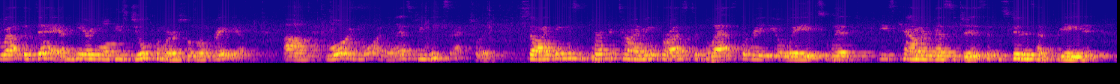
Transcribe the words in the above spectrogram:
Throughout the day, I'm hearing all these Juul commercials on the radio. Um, more and more in the last few weeks, actually. So I think this is perfect timing for us to blast the radio waves with these counter messages that the students have created.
